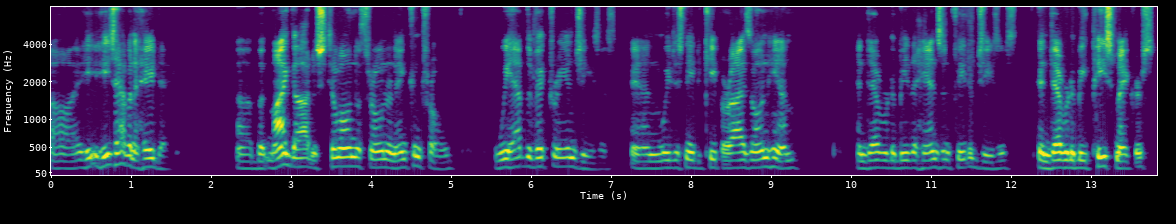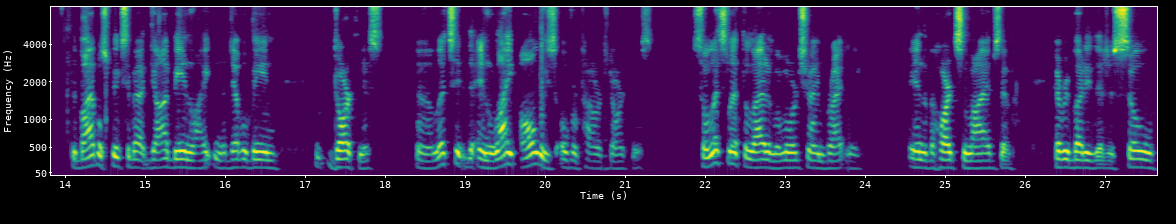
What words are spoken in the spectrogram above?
Uh, he, he's having a heyday. Uh, but my God is still on the throne and in control. We have the victory in Jesus, and we just need to keep our eyes on Him, endeavor to be the hands and feet of Jesus, endeavor to be peacemakers. The Bible speaks about God being light and the devil being darkness. Uh, let's and light always overpowers darkness. So let's let the light of the Lord shine brightly into the hearts and lives of everybody that is so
